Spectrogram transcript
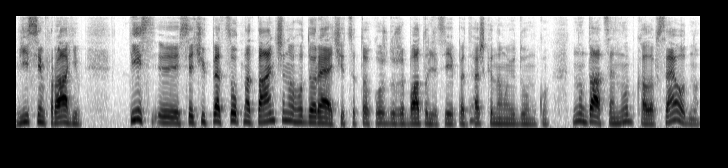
8 фрагів. 1500 натанченого, до речі, це також дуже багато для цієї ПТшки, на мою думку. Ну да, це нубка, але все одно.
